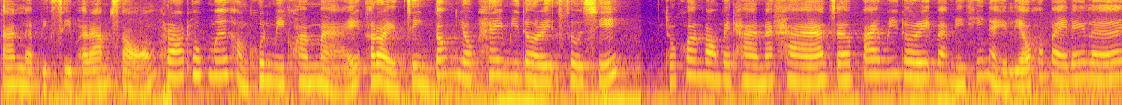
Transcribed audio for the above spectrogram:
ตันและบิ๊กซีพระราม 2 เพราะทุกมื้อของคุณมีความหมาย อร่อยจริงต้องยกให้มิโดริซูชิ ทุกคนลองไปทานนะคะ เจอป้ายมิโดริแบบนี้ที่ไหนเลี้ยวเข้าไปได้เลย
